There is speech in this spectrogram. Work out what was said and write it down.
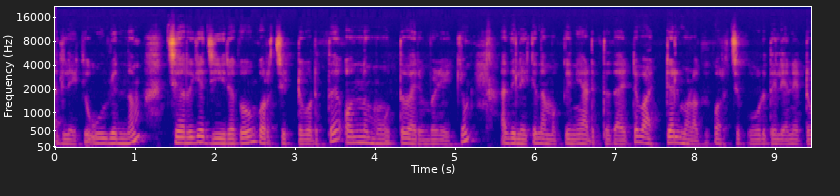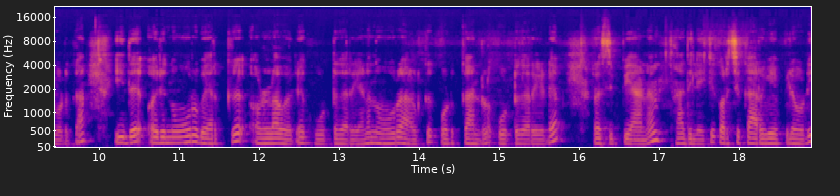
അതിലേക്ക് ഉഴുന്നും ചെറിയ ജീരകവും കുറച്ചിട്ട് കൊടുത്ത് ഒന്ന് മൂത്ത് വരുമ്പോഴേക്കും അതിലേക്ക് നമുക്ക് ഇനി അടുത്തതായിട്ട് വറ്റൽ മുളക് കുറച്ച് കൂടുതൽ തന്നെ ഇട്ട് കൊടുക്കാം ഇത് ഒരു നൂറ് പേർക്ക് ഉള്ള ഒരു കൂട്ടുകറിയാണ്. നൂറ് ആൾക്ക് കൊടുക്കാനുള്ള കൂട്ടുകറിയുടെ റെസിപ്പിയാണ്. അതിലേക്ക് കുറച്ച് കറിവേപ്പില കൂടി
